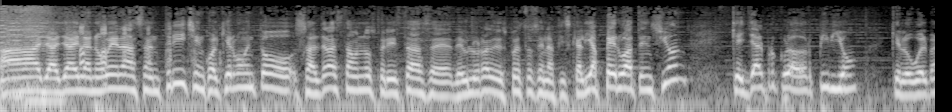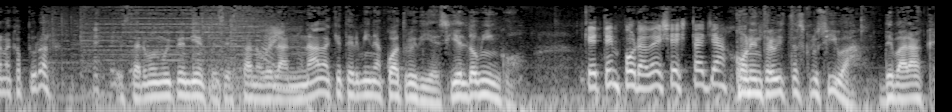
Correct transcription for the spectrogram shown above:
Ay, ay, ay, la novela Santrich en cualquier momento saldrá. Estaban los periodistas eh, de Blue Radio dispuestos en la fiscalía, pero atención, que ya el procurador pidió que lo vuelvan a capturar. Estaremos muy pendientes. Esta novela, nada que termina a 4 y 10. Y el domingo, ¿Qué temporada es esta ya? con entrevista exclusiva de Barack,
